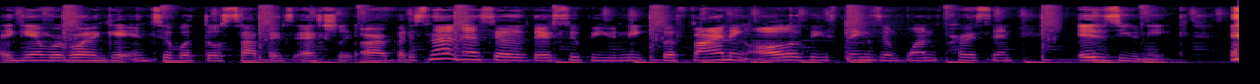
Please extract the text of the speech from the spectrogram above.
again, we're going to get into what those topics actually are, but it's not necessarily that they're super unique, but finding all of these things in one person is unique.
